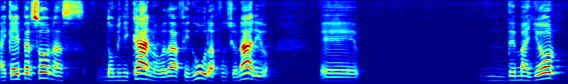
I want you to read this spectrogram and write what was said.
Aquí hay personas, dominicanos, ¿verdad? figuras, funcionarios, eh, de mayor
